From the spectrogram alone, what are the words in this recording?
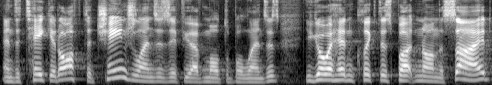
And to take it off to change lenses if you have multiple lenses, you go ahead and click this button on the side,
